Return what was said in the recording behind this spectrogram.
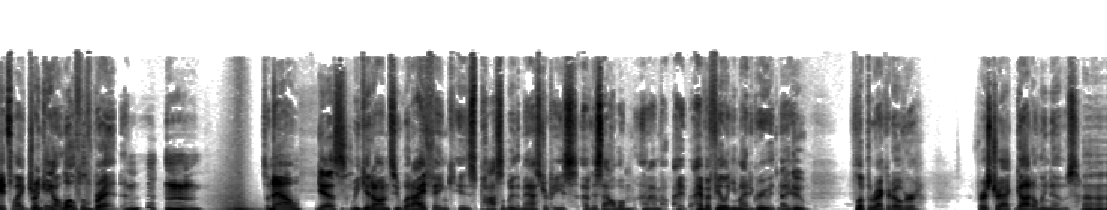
It's like drinking a loaf of bread. So now Yes. we get on to what I think is possibly the masterpiece of this album, and I'm, I, I have a feeling you might agree with me. I here. do. Flip the record over. First track, God Only Knows. Uh-huh.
